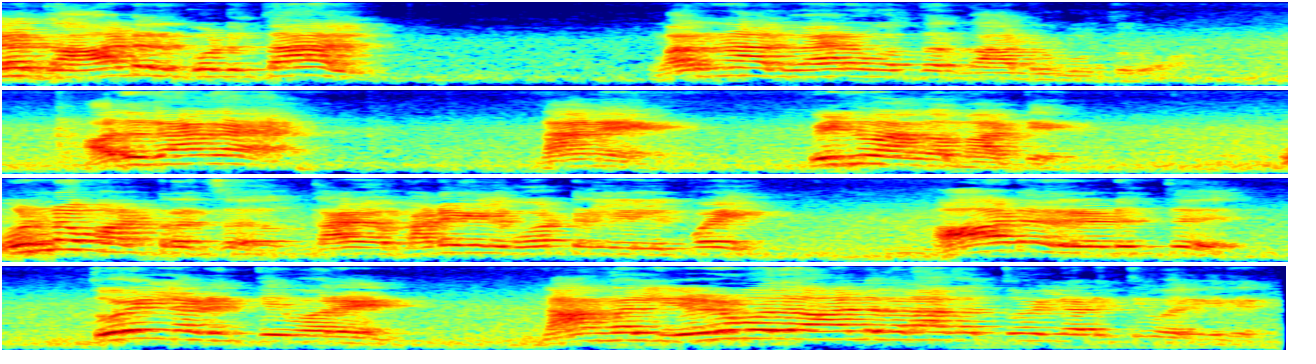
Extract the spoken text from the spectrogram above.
எனக்கு ஆர்டர் கொடுத்தால் மறுநாள் வேற ஒருத்தருக்கு ஆர்டர் கொடுத்துருவான். அதுக்காக நானே பின்வாங்க மாட்டேன். உண்ணமாற்ற க- கடைகளில் ஹோட்டலில் போய் ஆர்டர் எடுத்து தொழில் நடத்தி வரேன். நாங்கள் எழுபது ஆண்டுகளாக தொழில் நடத்தி வருகிறேன்.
